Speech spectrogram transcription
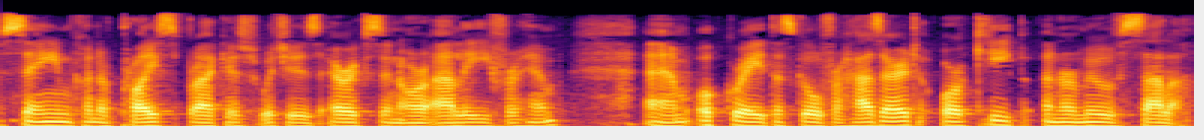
same kind of price bracket, which is Eriksen or Alli for him um, upgrade, let's go for Hazard, or keep and remove Salah.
